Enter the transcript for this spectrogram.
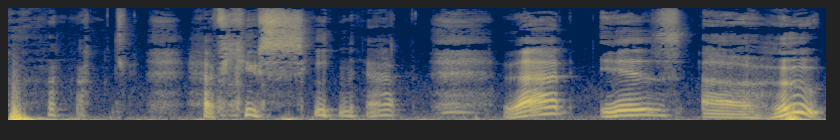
Have you seen that? That is a hoot.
